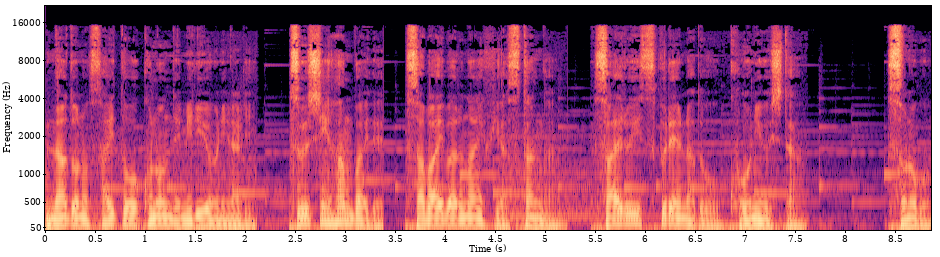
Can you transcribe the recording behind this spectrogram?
などのサイトを好んで見るようになり、通信販売でサバイバルナイフやスタンガン、催涙スプレーなどを購入した。その後、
